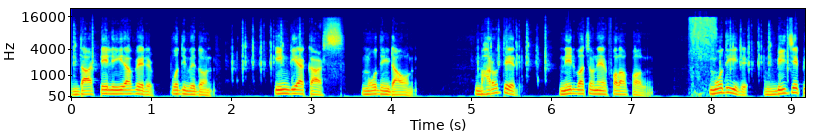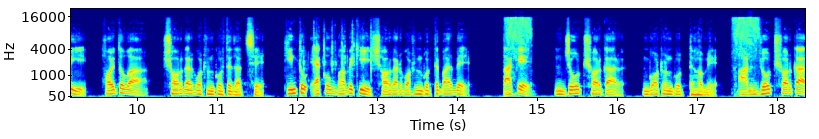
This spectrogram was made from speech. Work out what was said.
দ্য টেলিগ্রাফের প্রতিবেদন, ইন্ডিয়া কার্স, মোদি ডাউন। ভারতের নির্বাচনের ফলাফল, মোদির বিজেপি হয়তোবা সরকার গঠন করতে যাচ্ছে, কিন্তু এককভাবে কি সরকার গঠন করতে পারবে? তাকে জোট সরকার গঠন করতে হবে। আর জোট সরকার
